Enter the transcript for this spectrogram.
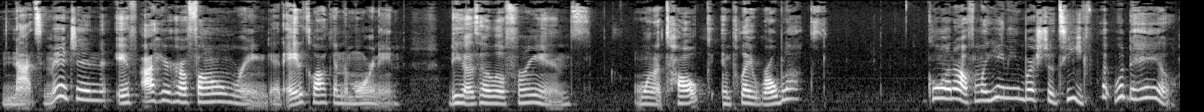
Not to mention, if I hear her phone ring at 8 o'clock in the morning because her little friends want to talk and play Roblox, going off. I'm like, you ain't even brushed your teeth. What what the hell?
